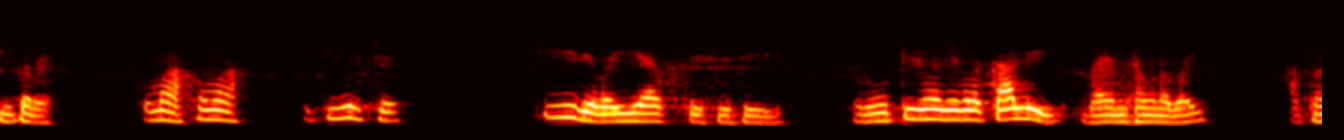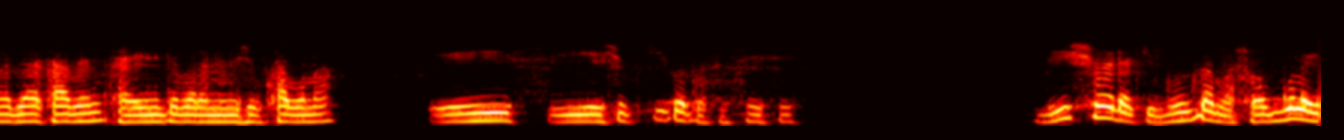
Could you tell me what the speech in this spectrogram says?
কি করে? ওমা ওমা কি করছে কি রে ভাই আসছে, সে রুটির মাঝে এগুলো কালি? ভাই, আমি খাব না ভাই। আপনারা যা খাবেন, খাইয়ে নিতে পারেন, আমি সব খাব না। এই এইসব কি সে সে। বিষয়টা কি বুঝলাম না, সবগুলাই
